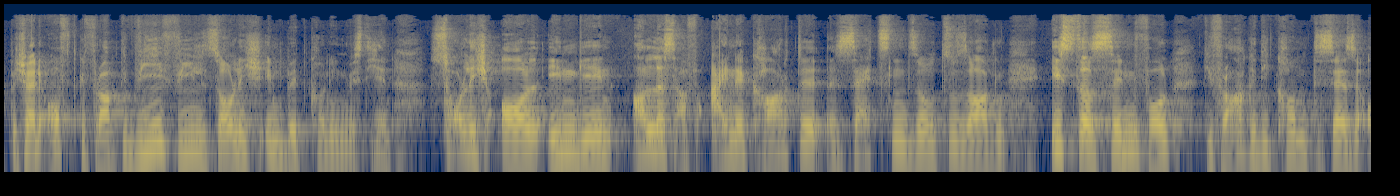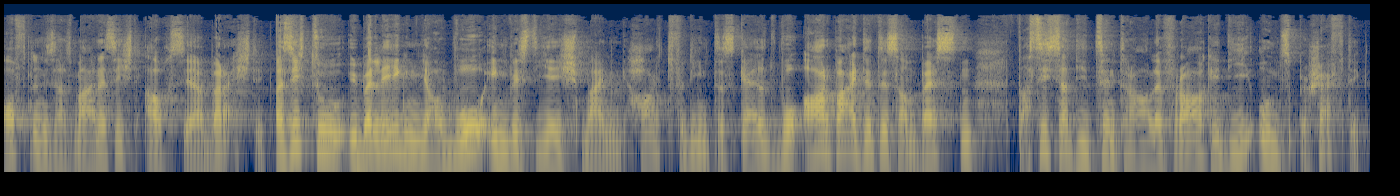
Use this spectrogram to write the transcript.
Aber ich werde oft gefragt, wie viel soll ich in Bitcoin investieren? Soll ich all in gehen, alles auf eine Karte setzen sozusagen? Ist das sinnvoll? Die Frage, die kommt sehr, sehr sehr oft und ist aus meiner Sicht auch sehr berechtigt. Also sich zu überlegen, ja, wo investiere ich mein hart verdientes Geld, wo arbeitet es am besten, das ist ja die zentrale Frage, die uns beschäftigt.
